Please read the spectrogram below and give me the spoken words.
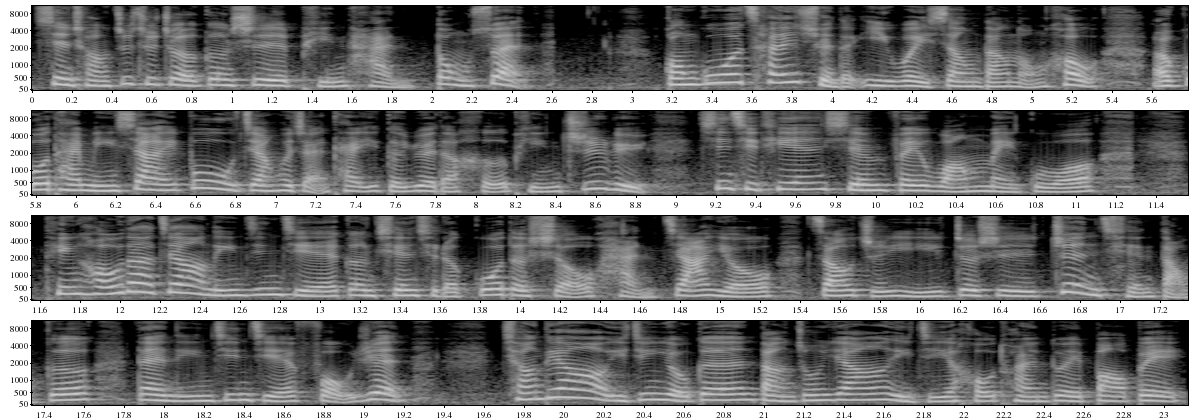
现场支持者更是平喊动算，巩郭参选的意味相当浓厚。而郭台铭下一步将会展开一个月的和平之旅，星期天先飞往美国。挺侯大将林金杰更牵起了郭的手喊加油，遭质疑这是挣钱倒戈，但林金杰否认。强调已经有跟党中央以及侯团队报备，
